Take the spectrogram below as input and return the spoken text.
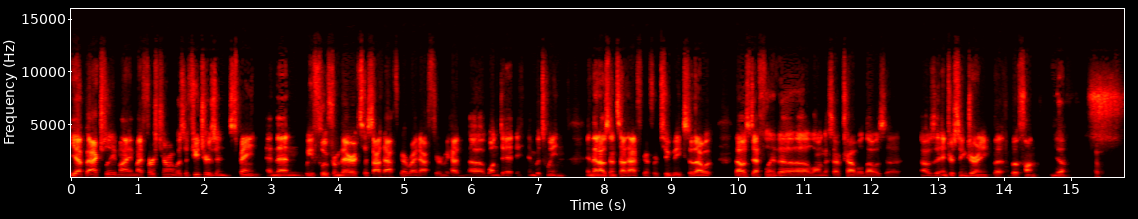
Yep, actually, my my first tournament was a futures in Spain, and then we flew from there to South Africa right after, and we had uh, one day in between, and then I was in South Africa for two weeks. So that was that was definitely the uh, longest I've traveled. That was a that was an interesting journey, but but fun. Yeah. That's,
